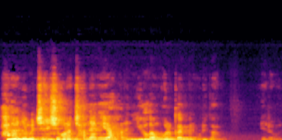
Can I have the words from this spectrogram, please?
하나님을 진심으로 찬양해야 하는 이유가 뭘까요? 우리가 여러분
